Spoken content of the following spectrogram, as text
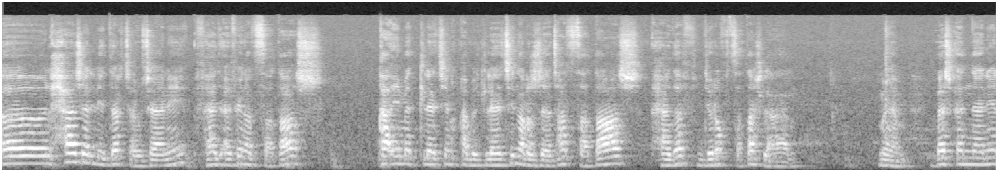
أه الحاجة اللي درت عاوتاني في هاد 2019 قائمة 30 قبل 30 رجعتها 19 هدف نديرو في 19 عام المهم باش أنني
